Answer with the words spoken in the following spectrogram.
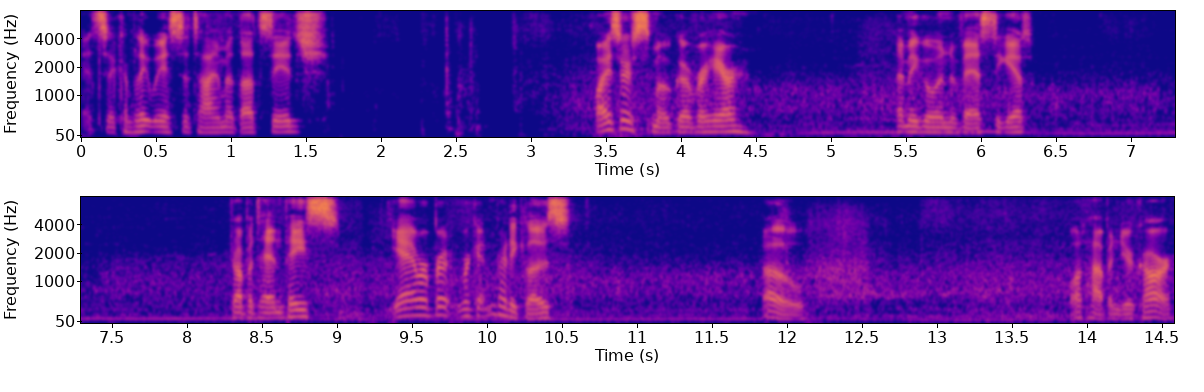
It's a complete waste of time at that stage. Why is there smoke over here? Let me go and investigate. Drop a 10 piece. Yeah, we're, we're getting pretty close. Oh. What happened to your car?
